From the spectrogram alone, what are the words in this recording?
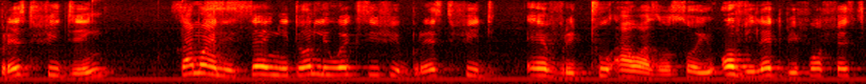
breastfeeding someone is saying it only works if you breastfeed every two hours or so you ovulate before first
